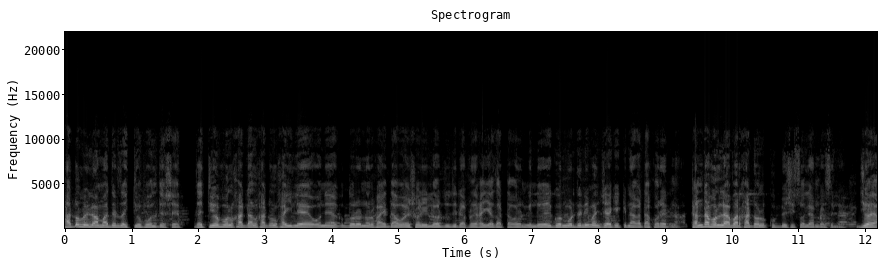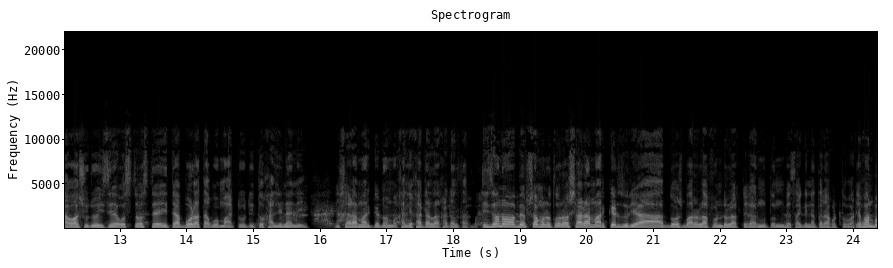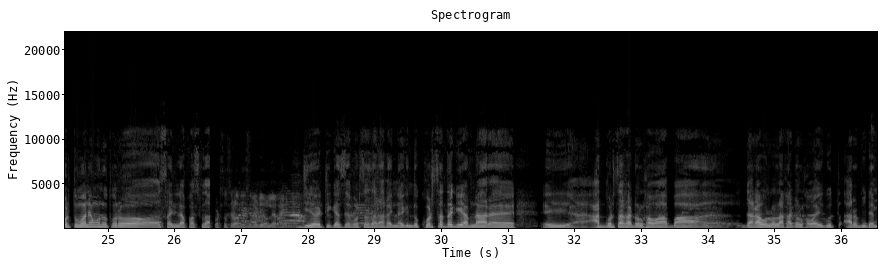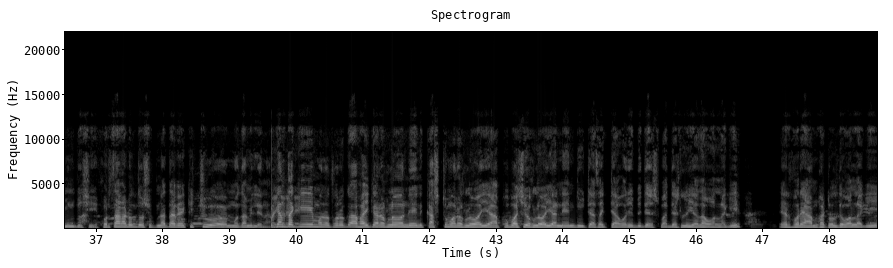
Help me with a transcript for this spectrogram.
খাটল হইল আমাদের জাতীয় ফল দেশের। জাতীয় ফল খাটাল খাটল খাইলে অনেক ধরনের ফায়দা হয় শরীরের, যদি আপনার খাইয়া থাকতে পারেন। কিন্তু এই গরমের দিনই মানুষ আগে কেনাকাটা করেন না। ঠান্ডা পড়লে আবার খাটল খুব বেশি চলে আমরা ছেলে। যে হাওয়া শুরু হয়েছে অস্তে অস্তে ইটা বড়া থাকব মাটুট ইতো খালি না নি। সারা মার্কেট খালি খাটাল আর খাটাল থাকব। তিজন ব্যবসা মনে করো সারা মার্কেট জুড়িয়া দশ বারো লাখ পনেরো লাখ টাকার মতন বেচা কিনা তারা করতে পারে। এখন বর্তমানে মনে করো চার লাখ পাঁচ লাখ। জি ঠিক আছে খরচা ছাড়া খাই না। কিন্তু খরচা থাকি আপনার এই আট খরচা কাটল খাওয়া বা যারা হলোলা কাটল খাওয়া এগুত আরও ভিটামিন বেশি। খরচা কাটল তো শুকনা থাকে, কিচ্ছু মজা মিলে না। এখান থাকি মনে করো ফাইকার হলো নেন কাস্টমার হলো ইয়া প্রবাসী হলো ইয়া নেন দুইটা চারটা করে বিদেশ বা দেশ লইয়া যাওয়ার লাগি, এরপরে আম কাটল দেওয়ার লাগি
